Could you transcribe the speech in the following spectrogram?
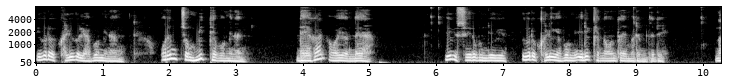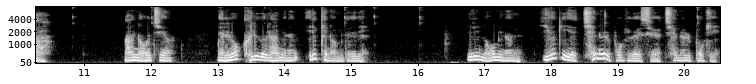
이거를 클릭을 해보면은 오른쪽 밑에 보면은 내가 나와요. 내 여기서 여러분 여기 이거를 클릭해 보면 이렇게 나온다 이 말입니다. 나, 나 나오지요. 넬로 클릭을 하면은 이렇게 나옵니다. 이리 이리 나오면은 여기에 채널 보기가 있어요. 채널 보기.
